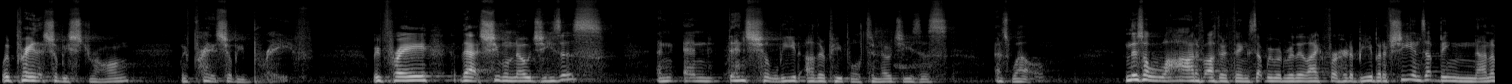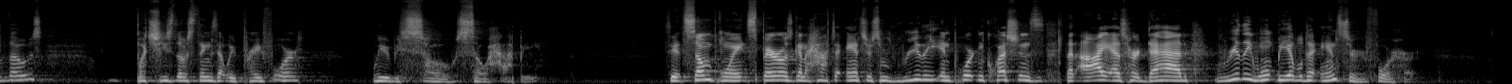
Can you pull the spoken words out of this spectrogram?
We pray that she'll be strong. We pray that she'll be brave. We pray that she will know Jesus and, and then she'll lead other people to know Jesus as well. And there's a lot of other things that we would really like for her to be, but if she ends up being none of those, but she's those things that we pray for, we would be so, so happy. See, at some point, Sparrow's gonna have to answer some really important questions that I, as her dad, really won't be able to answer for her.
